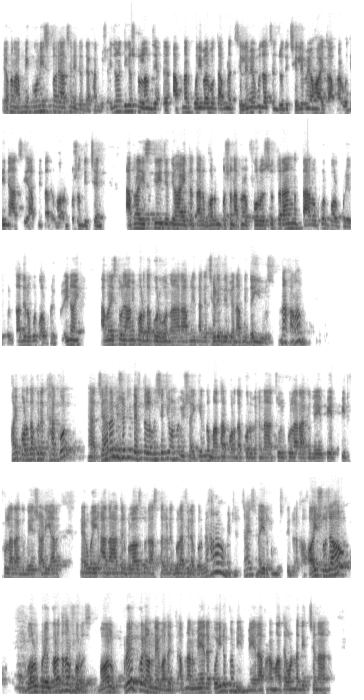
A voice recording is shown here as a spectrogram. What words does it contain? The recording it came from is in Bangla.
এখন আপনি কোন স্তরে আছেন এটা দেখার বিষয়। এই জন্য জিজ্ঞেস করলাম যে আপনার পরিবার বলতে আপনার ছেলে মেয়ে বুঝাচ্ছেন? যদি ছেলে মেয়ে হয়, তো আপনার অধীনে আছে, আপনি তাদের ভরণ পোষণ দিচ্ছেন। আপনার স্ত্রী যদি হয়, তো তার ভরণ পোষণ আপনার ফরজ। সুতরাং তার উপর বল প্রয়োগ করুন তাদের উপর বল প্রয়োগ করুন এই নয় আপনার স্ত্রী আমি পর্দা করব না আর আপনি তাকে ছেড়ে দিবেন, আপনি দেইউস না, হারাম। হয় পর্দা করে থাকো হ্যাঁ চেহারার বিষয়টি দেখতে লাগবে সেটি অন্য বিষয়। কিন্তু মাথার পর্দা করবে না, চুল খোলা রাখবে, পেট, পিঠ খোলা রাখবে, শাড়ি আর ওই আধা হাতের ব্লাউজ করে রাস্তাঘাটে ঘোরাফেরা করবে, হারাম এটা। চাইছ না এরকম স্ত্রী রাখা। হয় সোজা হোক বল প্রয়োগ করা, তখন ফরজ। বল প্রয়োগ করে অন্যায় বাধা আপনার মেয়েরা ওই রকমই? মেয়েরা আপনার মাথায় অন্ডা দিচ্ছে না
